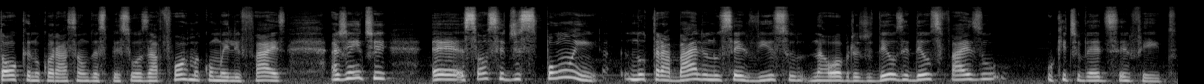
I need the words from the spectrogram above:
toca no coração das pessoas, a forma como Ele faz. A gente é, só se dispõe no trabalho, no serviço, na obra de Deus, e Deus faz o, o que tiver de ser feito.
